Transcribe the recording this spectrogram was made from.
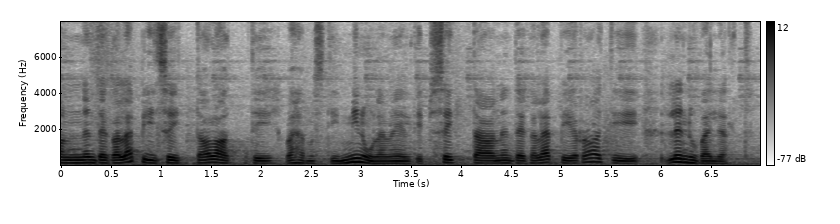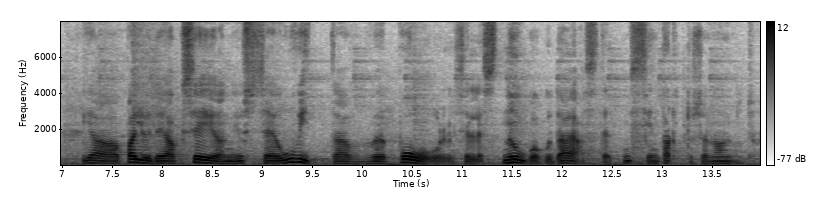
on nendega läbi sõita alati, vähemasti minule meeldib sõita nendega läbi Raadi lennuväljalt ja paljude jaoks see on just see huvitav pool sellest nõukogude ajast, et mis siin Tartus on olnud.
